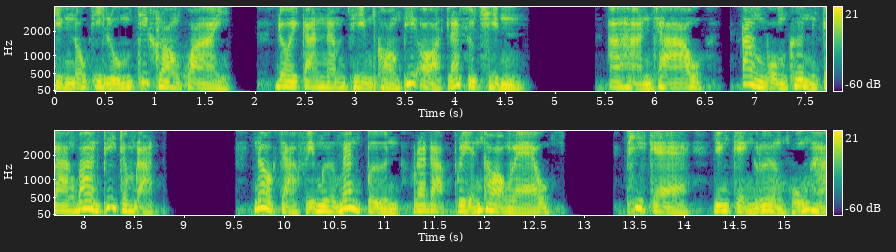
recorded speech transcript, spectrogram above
ยิงนกอีหลุมที่คลองควาย โดยการนำทีมของพี่ออดและสุชิน อาหารเช้าตั้งวงขึ้นกลางบ้านพี่จำรัด นอกจากฝีมือแม่นปืนระดับเหรียญทองแล้ว พี่แกยังเก่งเรื่องหุงหา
